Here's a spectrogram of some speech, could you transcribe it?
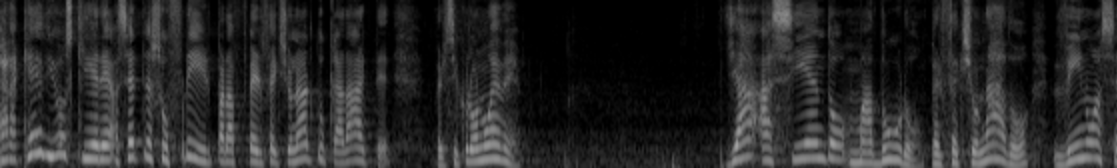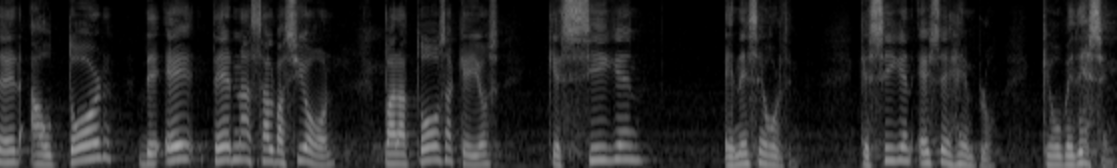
¿Para qué Dios quiere hacerte sufrir para perfeccionar tu carácter? Versículo 9. Ya haciendo maduro, perfeccionado, vino a ser autor de eterna salvación para todos aquellos que siguen en ese orden, que siguen ese ejemplo, que obedecen.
